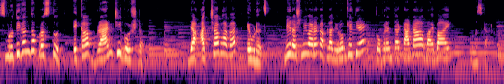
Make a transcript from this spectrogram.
स्मृतिगंध प्रस्तुत एका ब्रँडची गोष्ट. या आजच्या भागात एवढंच. मी रश्मी वारंग आपला निरोप घेते तोपर्यंत टाटा बाय बाय. नमस्कार.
